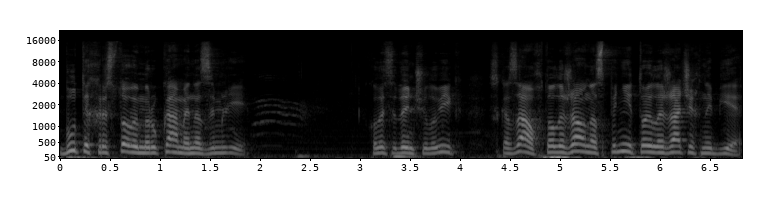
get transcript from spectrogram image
бути Христовими руками на землі. Колись один чоловік сказав, хто лежав на спині, той лежачих не б'є.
